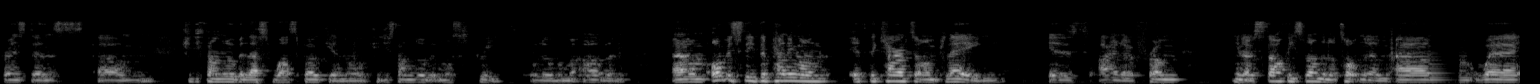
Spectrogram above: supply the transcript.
for instance, um, could you sound a little bit less well spoken or could you sound a little bit more street or a little bit more urban? Um, obviously, depending on if the character I'm playing is, I don't know, from, you know, Southeast London or Tottenham, um, where,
